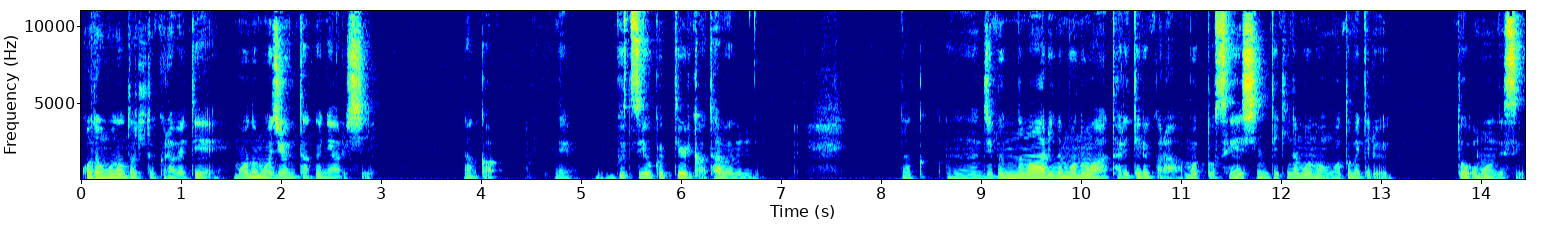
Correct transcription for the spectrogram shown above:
子供の時と比べて物も潤沢にあるしなんかね物欲っていうよりかは多分なんか、うん、自分の周りのものは足りてるからもっと精神的なものを求めてると思うんですよ。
